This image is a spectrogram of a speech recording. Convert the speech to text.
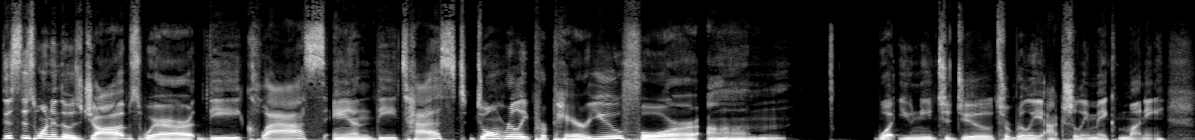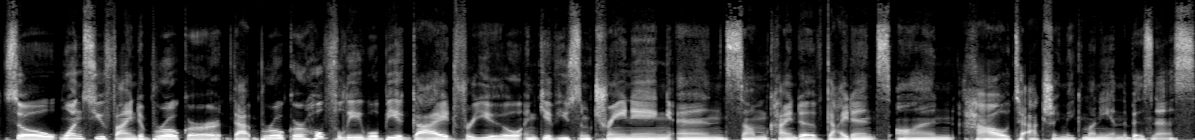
this is one of those jobs where the class and the test don't really prepare you for um, what you need to do to really actually make money. So once you find a broker, that broker hopefully will be a guide for you and give you some training and some kind of guidance on how to actually make money in the business.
